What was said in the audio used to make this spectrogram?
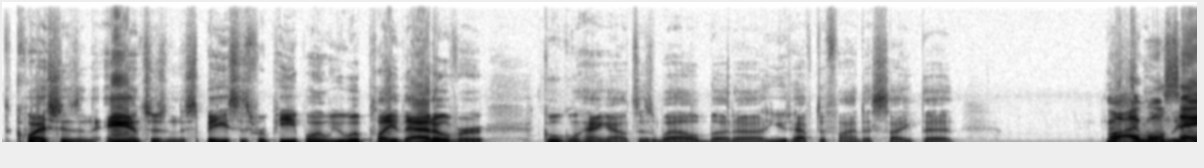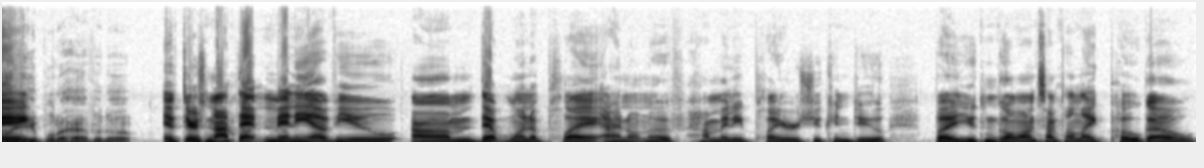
the questions and the answers and the spaces for people, and we would play that over Google Hangouts as well. But uh, you'd have to find a site that. Well, I will say- able to have it up. If there's not that many of you um, that want to play, I don't know if how many players you can do, but you can go on something like Pogo.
